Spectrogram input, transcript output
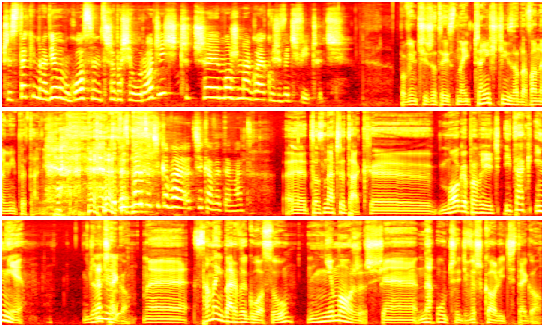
czy z takim radiowym głosem trzeba się urodzić, czy, czy można go jakoś wyćwiczyć? Powiem ci, że to jest najczęściej zadawane mi pytanie. Bo to jest bardzo ciekawa, ciekawy temat. E, to znaczy tak, e, mogę powiedzieć i tak, i nie. Dlaczego? E, samej barwy głosu nie możesz się nauczyć, wyszkolić tego.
